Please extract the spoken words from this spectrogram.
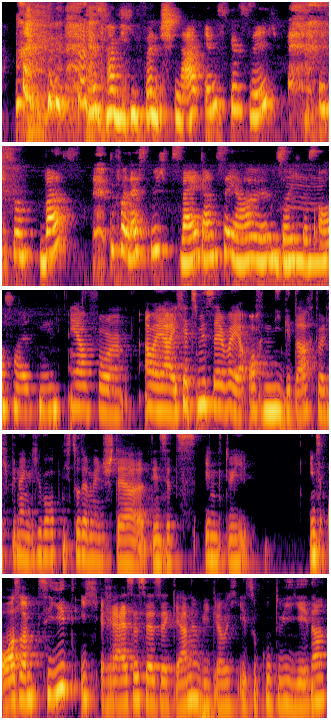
das war wie so ein Schlag ins Gesicht. Ich so, was? Du verlässt mich zwei ganze Jahre. Wie soll ich das Mhm. aushalten? Ja, voll. Aber ja, ich hätte es mir selber ja auch nie gedacht, weil ich bin eigentlich überhaupt nicht so der Mensch, der den jetzt irgendwie ins Ausland zieht. Ich reise sehr, sehr gerne, wie glaube ich eh so gut wie jeder.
